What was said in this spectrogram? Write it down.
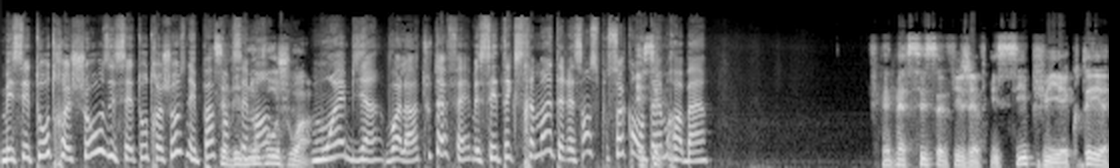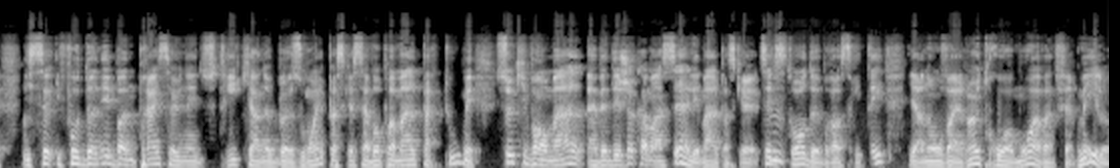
mais c'est autre chose et cette autre chose n'est pas forcément moins bien. Voilà, tout à fait. Mais c'est extrêmement intéressant. C'est pour ça qu'on t'aime, Robin. Merci Sophie, j'apprécie. Puis écoutez, il faut donner bonne presse à une industrie qui en a besoin parce que ça va pas mal partout. Mais ceux qui vont mal avaient déjà commencé à aller mal parce que tu sais mm. l'histoire de brasserie il y en a ouvert un trois mois avant de fermer là.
